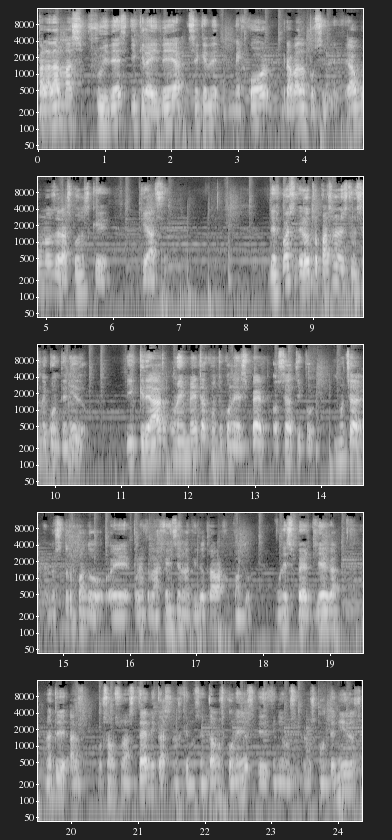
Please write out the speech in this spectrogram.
para dar más fluidez y que la idea se quede mejor grabada posible. Algunas de las cosas que, que hace. Después, el otro paso es la distribución de contenido y crear una meta junto con el expert. O sea, tipo, mucha, nosotros cuando, eh, por ejemplo, la agencia en la que yo trabajo, cuando un expert llega, usamos unas técnicas en las que nos sentamos con ellos y definimos los contenidos,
